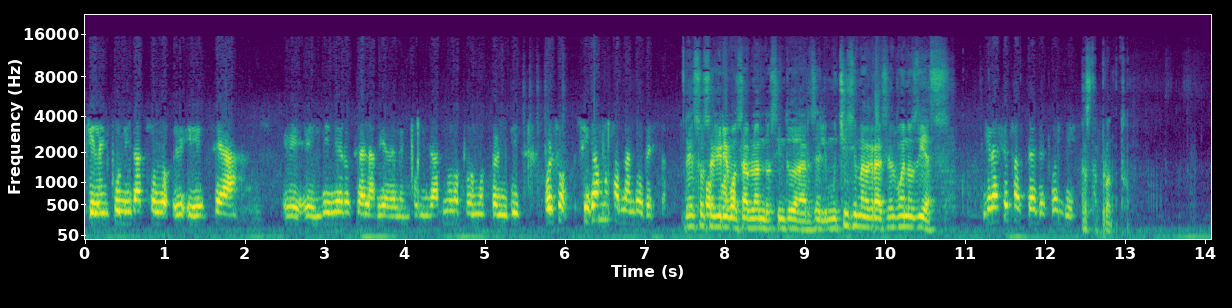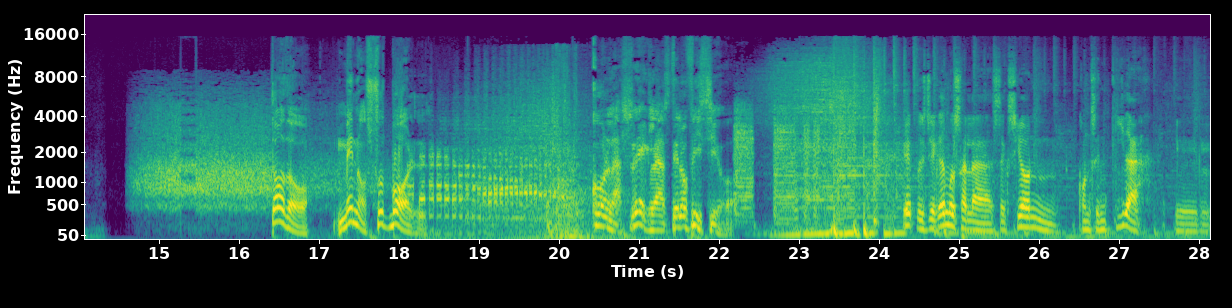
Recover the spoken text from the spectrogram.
que la impunidad solo eh, eh, sea eh, el dinero sea la vía de la impunidad. No lo podemos permitir. Por eso, sigamos hablando de esto. De eso seguiremos hablando, sin duda, Arceli. Muchísimas gracias. Buenos días. Gracias a ustedes. Buen día. Hasta pronto. Todo menos fútbol. Con las reglas del oficio. Eh, pues llegamos a la sección consentida, el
